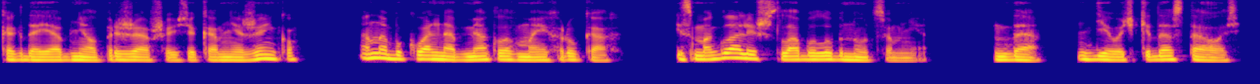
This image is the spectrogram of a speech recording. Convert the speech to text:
Когда я обнял прижавшуюся ко мне Женьку, она буквально обмякла в моих руках и смогла лишь слабо улыбнуться мне. Да, девочке досталось.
